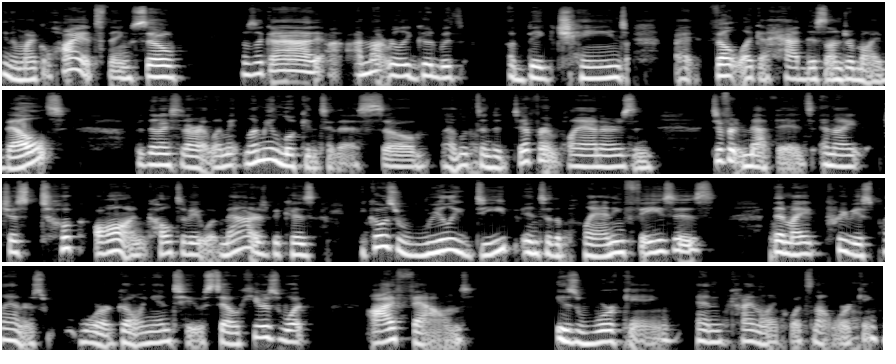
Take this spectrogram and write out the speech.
you know Michael Hyatt's thing. So I was like, ah, I'm not really good with a big change. I felt like I had this under my belt, but then I said, all right, let me let me look into this. So I looked into different planners and different methods, and I just took on Cultivate What Matters because it goes really deep into the planning phases than my previous planners were going into. So here's what I found is working and kind of like what's not working.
